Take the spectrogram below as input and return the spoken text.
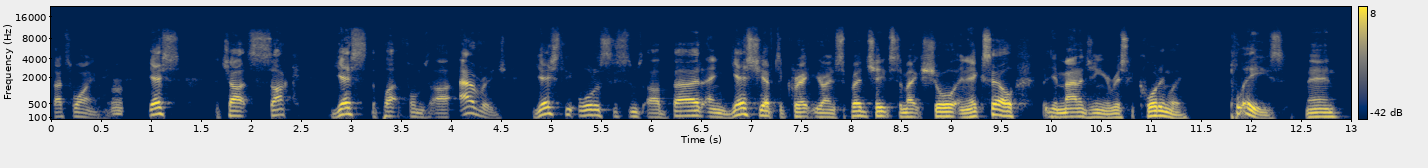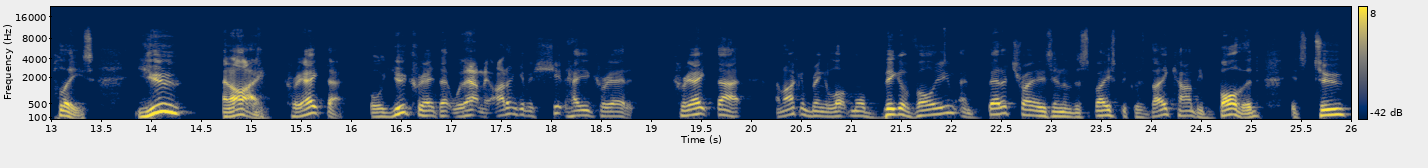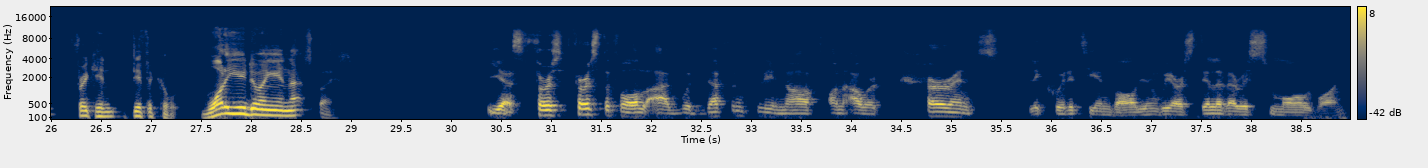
That's why I'm here. Mm. Yes, the charts suck. Yes, the platforms are average. Yes, the order systems are bad. And yes, you have to create your own spreadsheets to make sure in Excel that you're managing your risk accordingly. Please, man, please. You and I create that, or you create that without me. I don't give a shit how you create it. Create that, and I can bring a lot more bigger volume and better traders into the space because they can't be bothered. It's too freaking difficult. What are you doing in that space? Yes. First, first of all, I would definitely not on our current liquidity and volume. We are still a very small one.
